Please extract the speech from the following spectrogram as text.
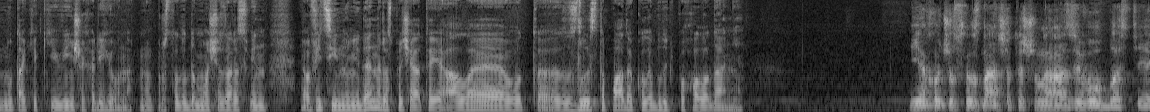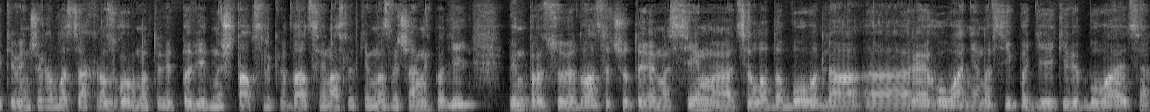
ну так, як і в інших регіонах. Ми просто додамо, що зараз він офіційно ніде не розпочатий, але от з листопада, коли будуть похолодання. Я хочу зазначити, що наразі в області, як і в інших областях, розгорнуто відповідний штаб з ліквідації наслідків надзвичайних подій. Він працює 24 на 7, е, цілодобово для е, реагування на всі події, які відбуваються.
